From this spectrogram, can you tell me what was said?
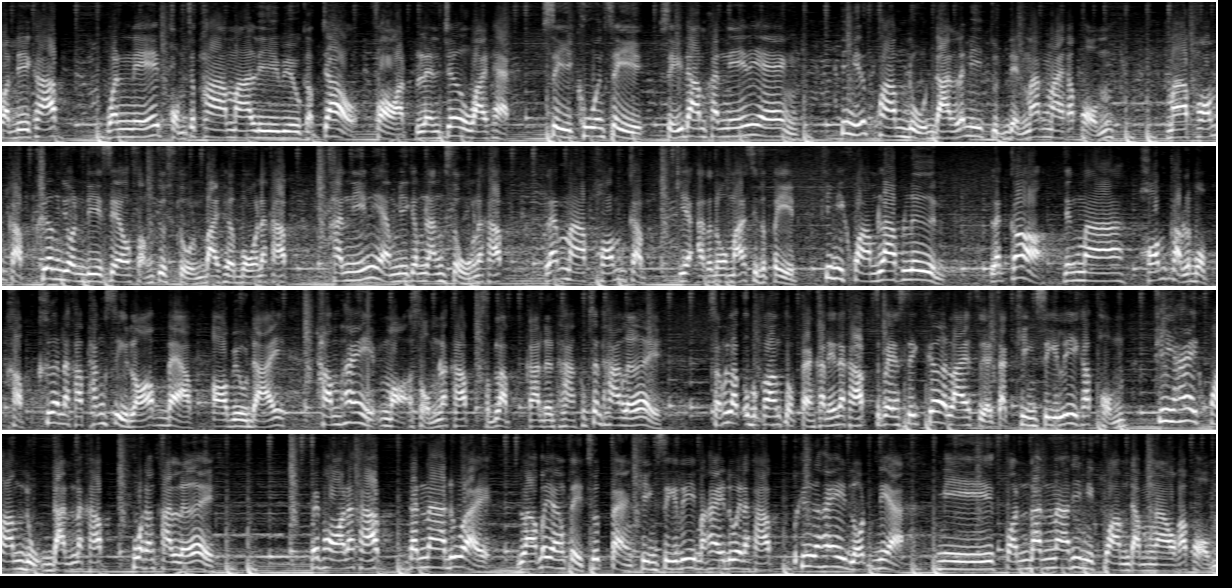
วัสดีครับ วันนี้ผมจะพามารีวิวกับเจ้า Ford Ranger w i t e c 4คูณ4สีดำคันนี้นี่เอง ที่มีทั้งความดุดันและมีจุดเด่นมากมายครับผม มาพร้อมกับเครื่องยนต์ดีเซล 2.0 ไบเทอร์โบนะครับ คันนี้เนี่ยมีกำลังสูงนะครับ และมาพร้อมกับเกียร์อัตโนมัติ 10 สปีด ที่มีความราบลื่น แล้วก็ยังมาพร้อมกับระบบขับเคลื่อนนะครับ ทั้ง 4 ล้อแบบ all wheel drive ทำให้เหมาะสมนะครับสำหรับการเดินทางทุกเส้นทางเลยสำหรับอุปกรณ์ตกแต่งคันนี้นะครับ จะเป็นสติกเกอร์ลายเสือจาก King Series ครับผมที่ให้ความดุดันนะครับทั่วทั้งคันเลย ไม่พอนะครับ ด้านหน้าด้วย เราก็ยังติดชุดแต่ง King Series มาให้ด้วยนะครับ เพื่อให้รถเนี่ยมีฟอนต์ด้านหน้าที่มีความดำเงาครับผม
